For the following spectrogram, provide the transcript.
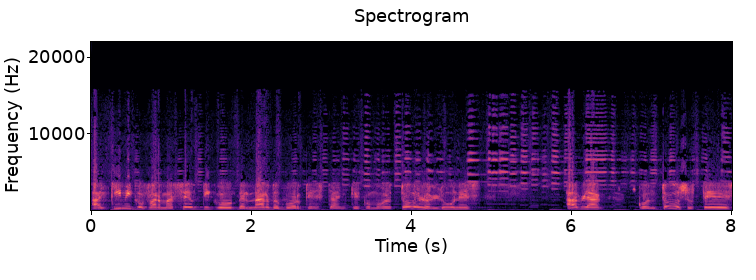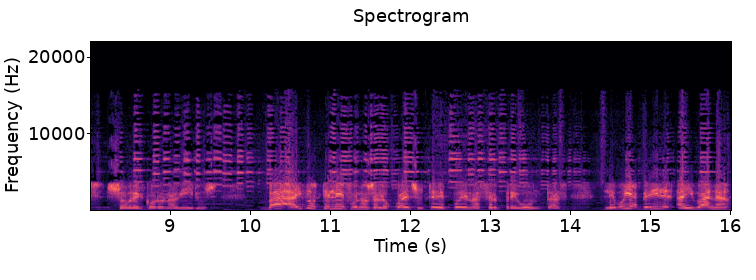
al químico farmacéutico Bernardo Borkenstein, que como todos los lunes habla con todos ustedes sobre el coronavirus. Va, hay dos teléfonos a los cuales ustedes pueden hacer preguntas. Le voy a pedir a Ivana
